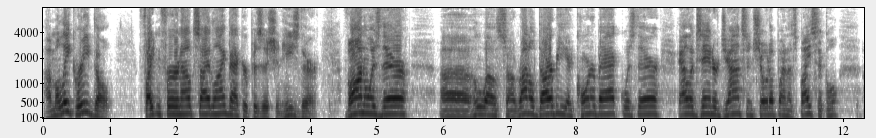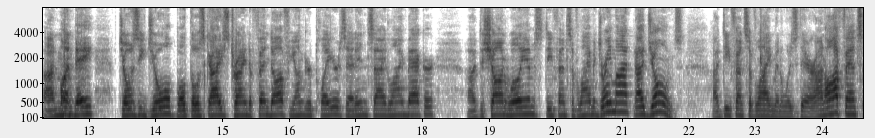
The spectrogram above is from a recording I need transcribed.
Uh, Malik Reed, though, fighting for an outside linebacker position. He's there. Von was there. Uh, who else? Uh, Ronald Darby at cornerback was there. Alexander Johnson showed up on his bicycle on Monday. Josey Jewell, both those guys trying to fend off younger players at inside linebacker. Uh, DeShawn Williams, defensive lineman. Dre'Mont Jones, defensive lineman, was there. On offense,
